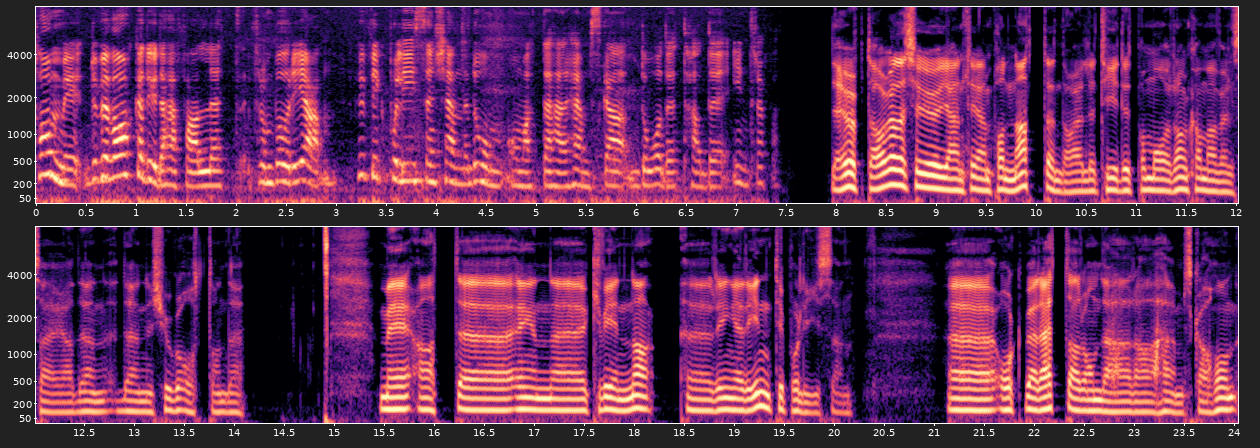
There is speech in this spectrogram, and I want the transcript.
Tommy, du bevakade ju det här fallet från början. Hur fick polisen kännedom om att det här hemska dådet hade inträffat? Det uppdagades ju egentligen på natten då, eller tidigt på morgonen kan man väl säga, den, den 28. Med att eh, en eh, kvinna eh, ringer in till polisen eh, och berättar om det här eh, hemska. Hon,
